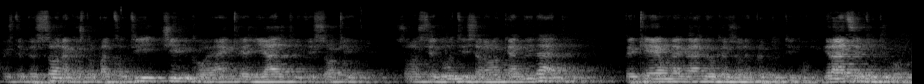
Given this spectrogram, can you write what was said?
queste persone, a questo patto civico e anche agli altri che so che sono seduti, saranno candidati, perché è una grande occasione per tutti noi. Grazie a tutti voi.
